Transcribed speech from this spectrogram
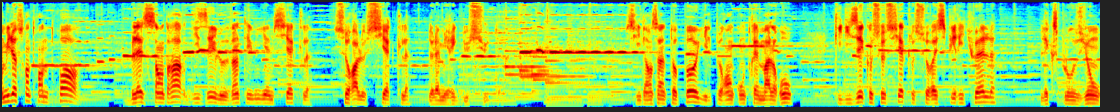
En 1933, Blaise Sandrard disait le 21e siècle sera le siècle de l'Amérique du Sud. Si dans un topoï il peut rencontrer Malraux, qui disait que ce siècle serait spirituel, l'explosion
